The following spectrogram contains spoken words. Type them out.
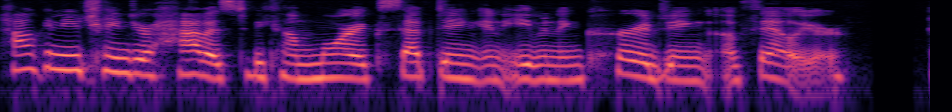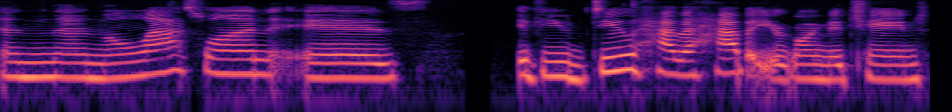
How can you change your habits to become more accepting and even encouraging of failure? And then the last one is if you do have a habit you're going to change,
